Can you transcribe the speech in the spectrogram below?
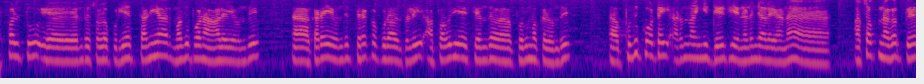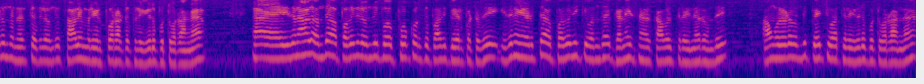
எஃப்எல் டூ என்று சொல்லக்கூடிய தனியார் மதுபான ஆலையை வந்து கடையை வந்து திறக்கக்கூடாதுன்னு சொல்லி அப்பகுதியைச் சேர்ந்த பொதுமக்கள் வந்து புதுக்கோட்டை அறந்தாங்கி தேசிய நெடுஞ்சாலையான அசோக் நகர் பேருந்து நிறுத்தத்தில் வந்து சாலை மறியல் போராட்டத்தில் ஈடுபட்டு வர்றாங்க. இதனால் வந்து அப்பகுதியில் வந்து இப்போ போக்குவரத்து பாதிப்பு ஏற்பட்டது. இதனை அடுத்து அப்பகுதிக்கு வந்த கணேஷ் நகர் காவல்துறையினர் வந்து அவங்களோட வந்து பேச்சுவார்த்தையில் ஈடுபட்டு வர்றாங்க.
